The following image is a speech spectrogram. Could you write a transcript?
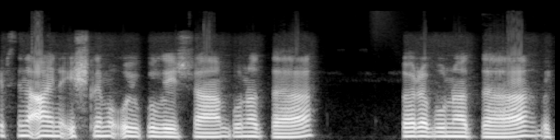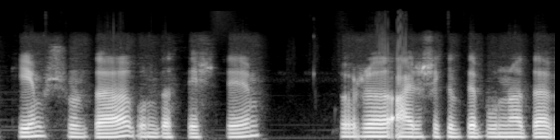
Hepsine aynı işlemi uygulayacağım. Buna da sonra buna da bakayım şurada bunu da seçtim. Sonra ayrı şekilde buna da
